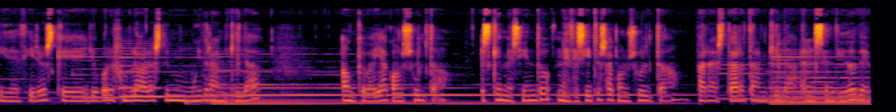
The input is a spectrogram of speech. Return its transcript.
deciros que yo, por ejemplo, ahora estoy muy tranquila, aunque vaya a consulta. Es que me siento, necesito esa consulta para estar tranquila, en el sentido de,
